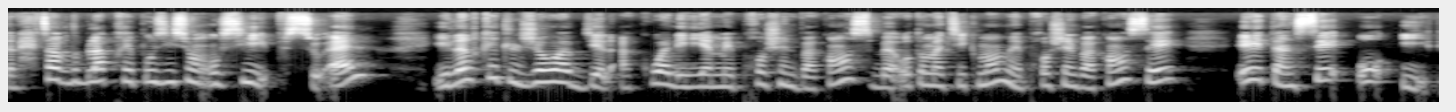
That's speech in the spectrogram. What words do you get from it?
تنحتفظ بلا بريبوزيسيون اوسي في السؤال الا لقيت الجواب ديال à quoi اللي هي mes prochaines vacances ben automatiquement mes prochaines vacances c'est est un COI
